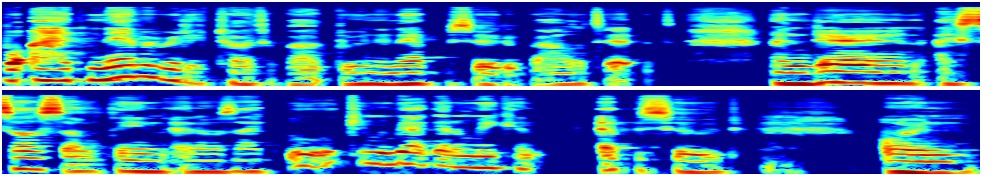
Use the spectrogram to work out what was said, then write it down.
but I had never really thought about doing an episode about it. And then I saw something and I was like, oh, okay, maybe I gotta make an episode on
